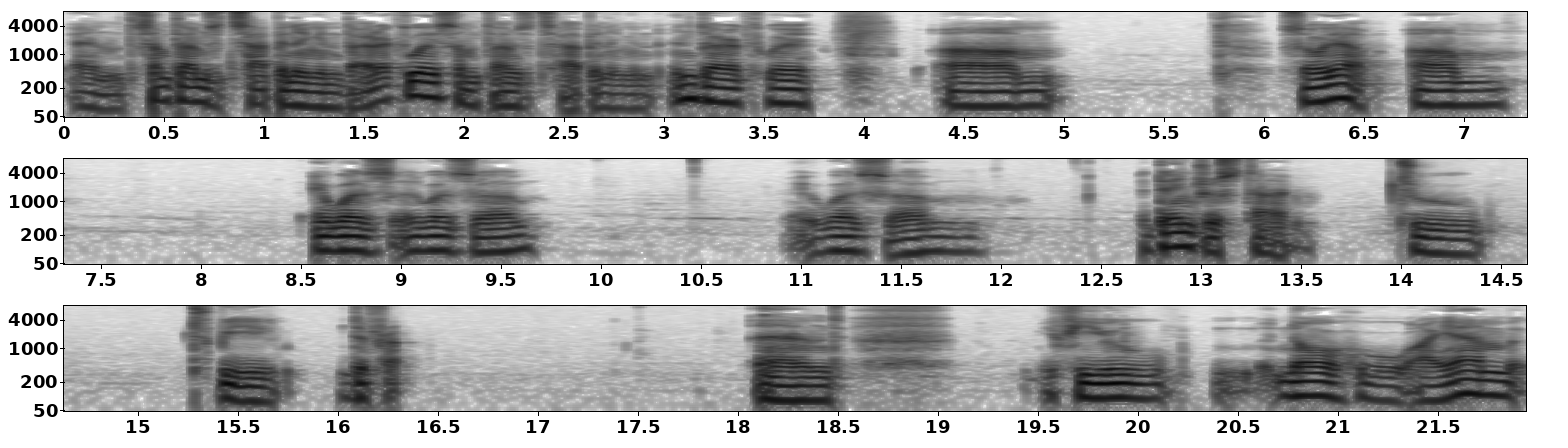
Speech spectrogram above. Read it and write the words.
and sometimes it's happening in direct way, sometimes it's happening in indirect way. Um, so yeah, um, it was it was uh, it was um, a dangerous time to to be different, and if you know who I am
